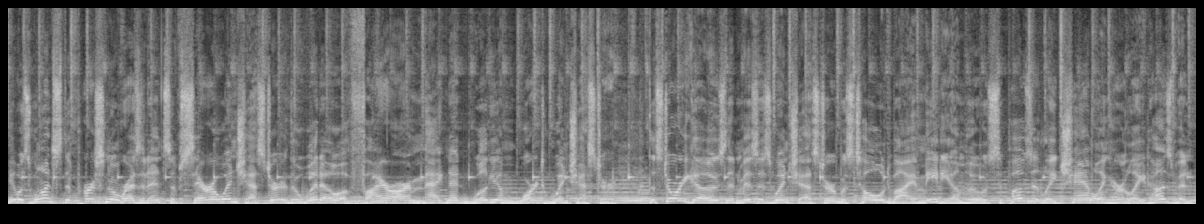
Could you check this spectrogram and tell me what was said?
It was once the personal residence of Sarah Winchester, the widow of firearm magnate William Wirt Winchester. The story goes that Mrs. Winchester was told by a medium who was supposedly channeling her late husband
